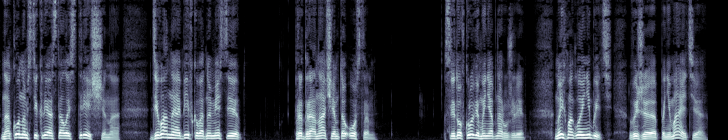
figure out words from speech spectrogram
На оконном стекле осталась трещина. Диванная обивка в одном месте продрана чем-то острым. Следов крови мы не обнаружили. Но их могло и не быть. Вы же понимаете...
